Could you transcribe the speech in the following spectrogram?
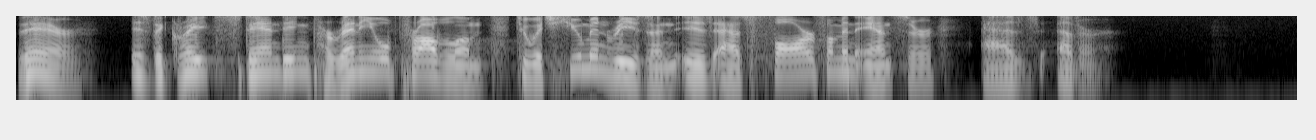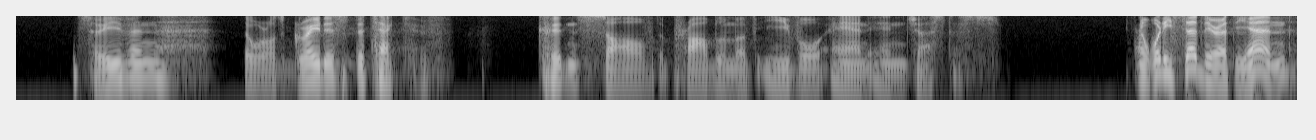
There is the great standing perennial problem to which human reason is as far from an answer as ever. So even the world's greatest detective couldn't solve the problem of evil and injustice. And what he said there at the end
